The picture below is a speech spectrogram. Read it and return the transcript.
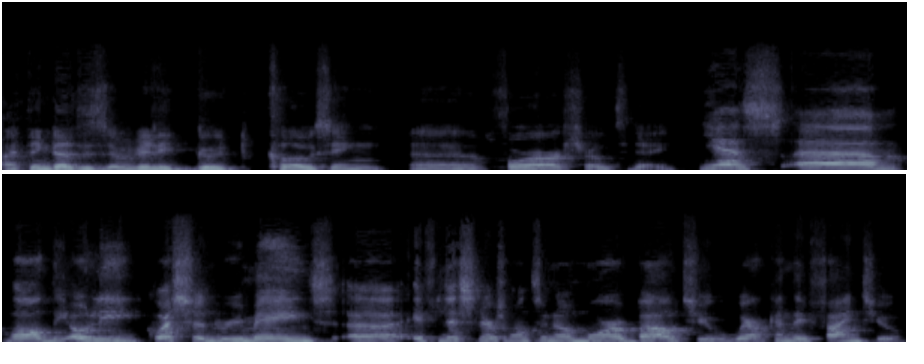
I think that is a really good closing uh, for our show today. Yes. Um, well, the only question remains uh, if listeners want to know more about you, where can they find you?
